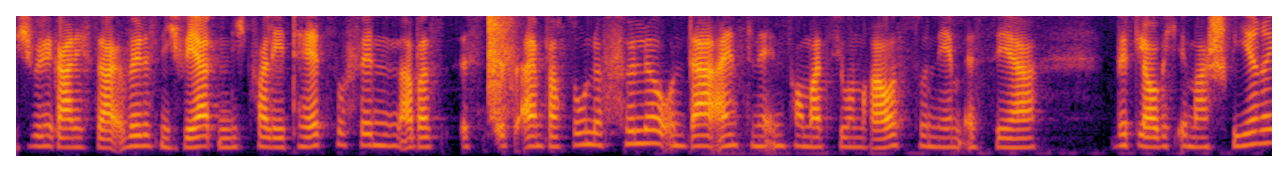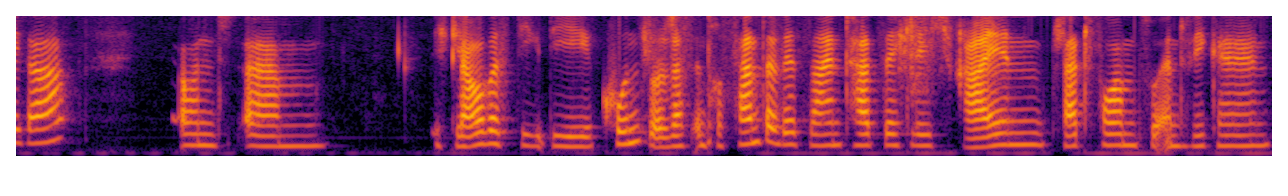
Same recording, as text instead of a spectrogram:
ich will gar nicht sagen, will es nicht werten, nicht Qualität zu finden, aber es, es ist einfach so eine Fülle und da einzelne Informationen rauszunehmen, ist sehr, wird, glaube ich, immer schwieriger. Und ähm, ich glaube, es die, die Kunst oder das Interessante wird sein, tatsächlich rein Plattformen zu entwickeln,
